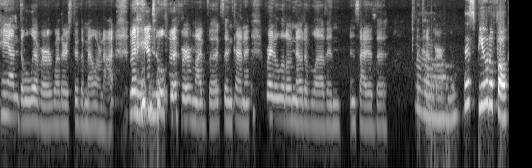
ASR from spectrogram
hand deliver, whether it's through the mail or not, but mm-hmm. hand deliver my books and kind of write a little note of love in inside of the, the cover. Oh, that's beautiful.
